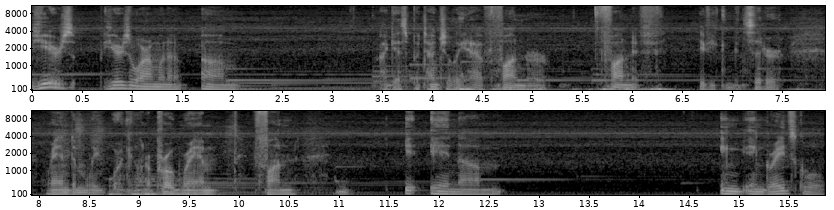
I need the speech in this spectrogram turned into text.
here's here's where I'm gonna, um, I guess, potentially have fun or fun if if you can consider randomly working on a program fun. in um, in in grade school,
